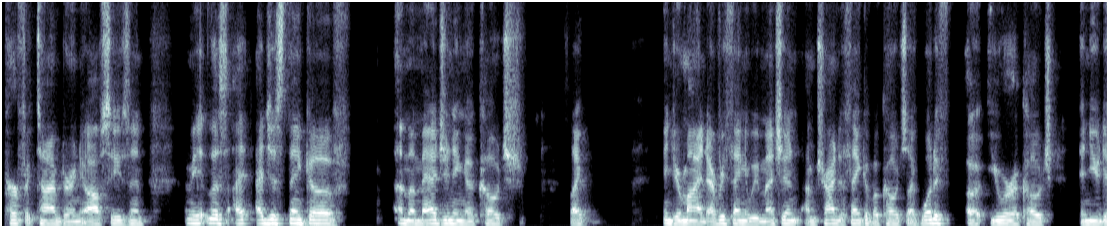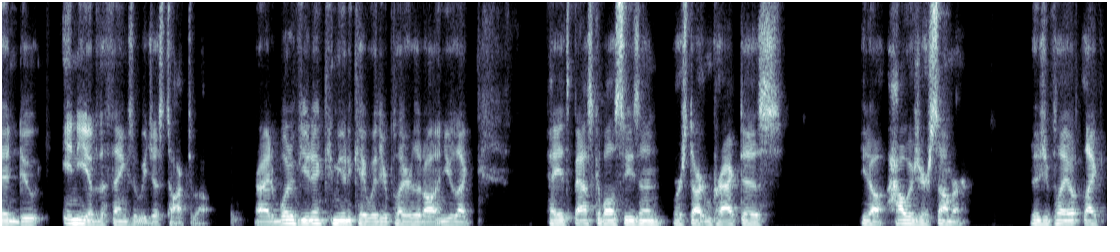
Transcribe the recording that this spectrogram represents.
Perfect time during the off season. I mean, listen, I, I just think of I'm imagining a coach like in your mind everything that we mentioned i'm trying to think of a coach like what if uh, you were a coach and you didn't do any of the things that we just talked about right? What if you didn't communicate with your players at all and you like, hey, it's basketball season, we're starting practice. You know, how was your summer? Did you play like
